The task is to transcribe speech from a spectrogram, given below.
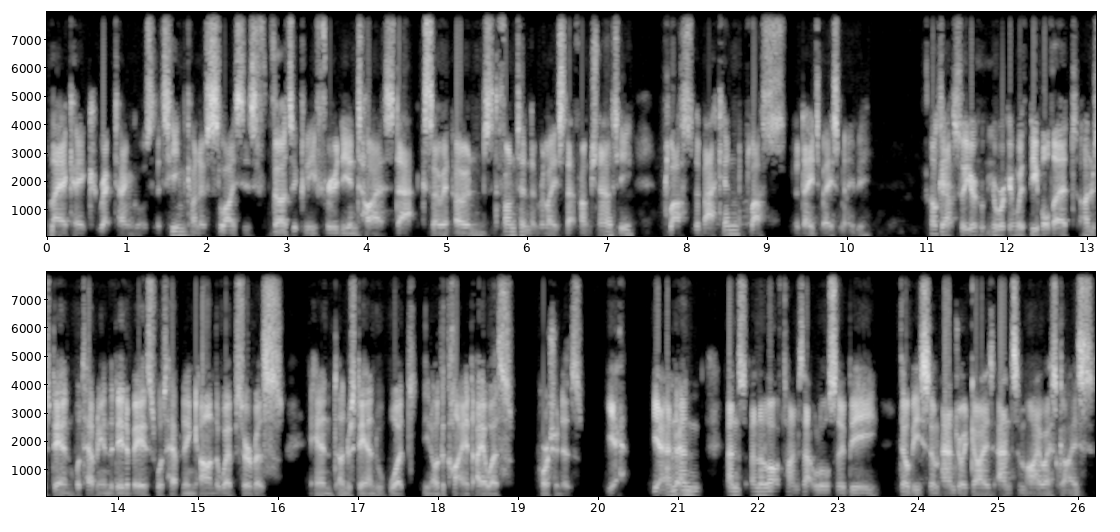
layer cake rectangles, the team kind of slices vertically through the entire stack. So it owns the front end that relates to that functionality, plus the back end, plus the database maybe. Okay, Yeah. so you're you're working with people that understand what's happening in the database, what's happening on the web service, and understand what you know the client iOS portion is. Yeah, and, Okay. and and and a lot of times that will also be there'll be some Android guys and some iOS guys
